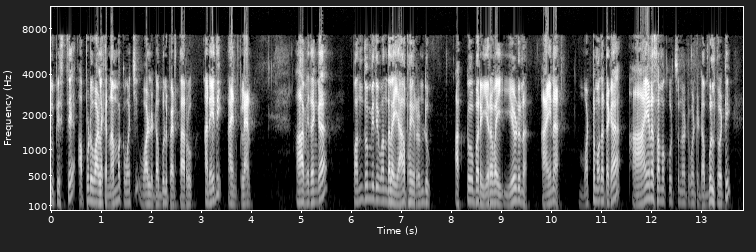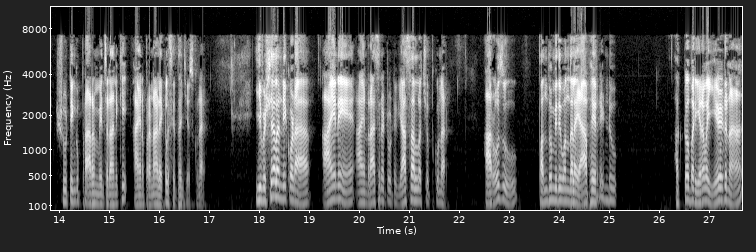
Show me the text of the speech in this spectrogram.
చూపిస్తే అప్పుడు వాళ్ళకి నమ్మకం వచ్చి వాళ్ళు డబ్బులు పెడతారు అనేది ఆయన ప్లాన్. ఆ విధంగా పంతొమ్మిది వందల యాభై రెండు అక్టోబర్ ఇరవై ఏడున ఆయన మొట్టమొదటగా ఆయన సమకూర్చున్నటువంటి డబ్బులతోటి షూటింగ్ ప్రారంభించడానికి ఆయన ప్రణాళికలు సిద్ధం చేసుకున్నారు. ఈ విషయాలన్నీ కూడా ఆయనే ఆయన రాసినటువంటి వ్యాసాల్లో చెప్పుకున్నారు. ఆ రోజు పంతొమ్మిది వందల యాభై రెండు అక్టోబర్ ఇరవై ఏడున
